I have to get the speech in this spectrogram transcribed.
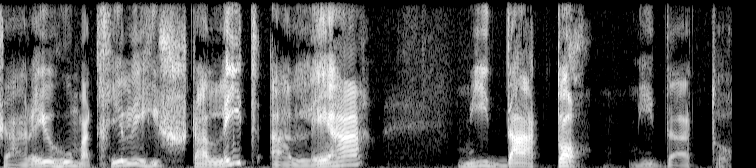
שהרי הוא מתחיל להשתלט עליה מדעתו, מדעתו.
